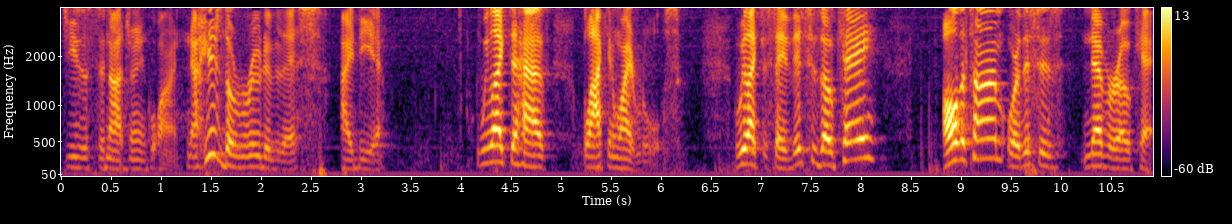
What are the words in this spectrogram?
Jesus did not drink wine. Now, here's the root of this idea we like to have black and white rules. We like to say this is okay all the time or this is never okay.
